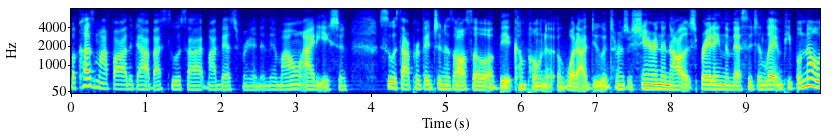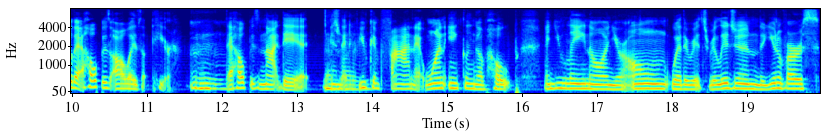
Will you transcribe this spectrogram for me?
because my father died by suicide, my best friend, and then my own ideation, suicide prevention is also a big component of what I do in terms of sharing the knowledge, spreading the message, and letting people know that hope is always here. That hope is not dead. and that if you can find that one inkling of hope and you lean on your own, whether it's religion, the universe,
